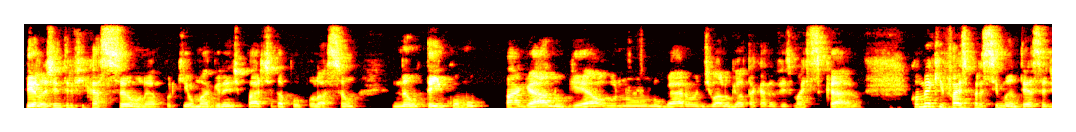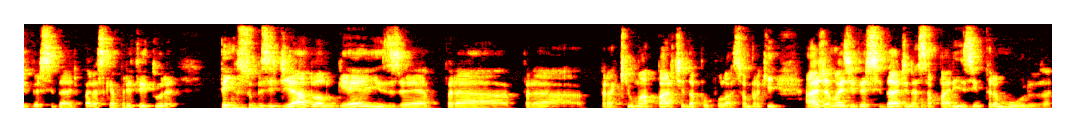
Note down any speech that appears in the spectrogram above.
pela gentrificação, né? porque uma grande parte da população não tem como pagar aluguel num lugar onde o aluguel está cada vez mais caro. Como é que faz para se manter essa diversidade? Parece que a prefeitura tem subsidiado aluguéis é, para que uma parte da população, para que haja mais diversidade nessa Paris intramuros. Né?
